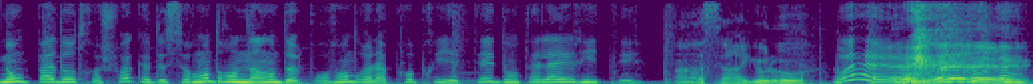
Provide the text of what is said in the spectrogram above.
n'ont pas d'autre choix que de se rendre en Inde pour vendre la propriété dont elle a hérité. Ah, c'est rigolo. Ouais Ouais.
